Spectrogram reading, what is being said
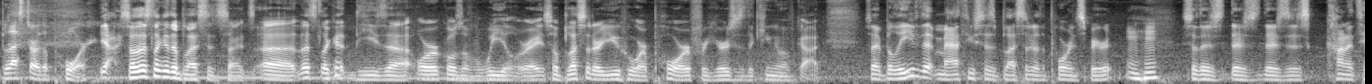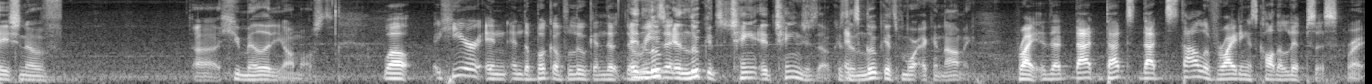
blessed are the poor. Yeah, so let's look at the blessed sides. Uh, let's look at these uh, oracles of weal, right? So, blessed are you who are poor, for yours is the kingdom of God. So, I believe that Matthew says, "Blessed are the poor in spirit." Mm-hmm. So there's there's there's this connotation of uh, humility almost. Well, here in, in the book of Luke, and the, the in reason Luke, in Luke, it's cha- it changes though, because in Luke it's more economic, right that that that's that style of writing is called ellipsis. right?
